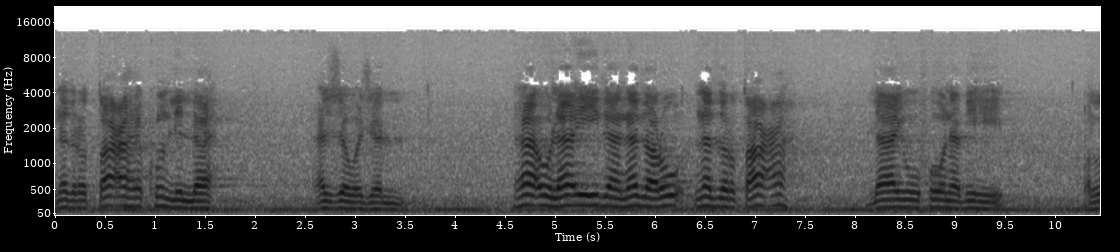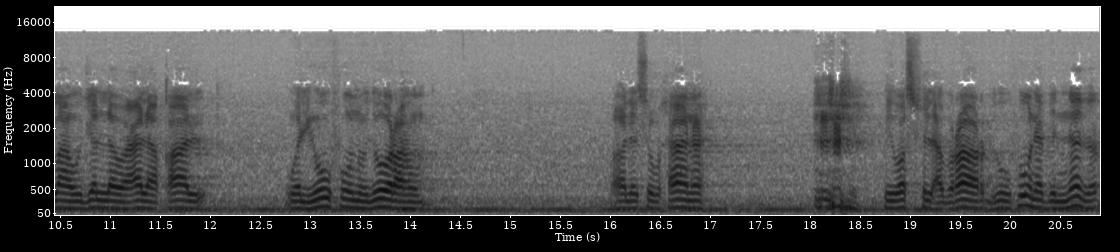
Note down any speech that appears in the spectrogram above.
نذر الطاعة يكون لله عز وجل. هؤلاء إذا نذروا نذر طاعة لا يوفون به. والله جل وعلا قال وليوفوا نذورهم قال سبحانه في وصف الأبرار يوفون بالنذر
